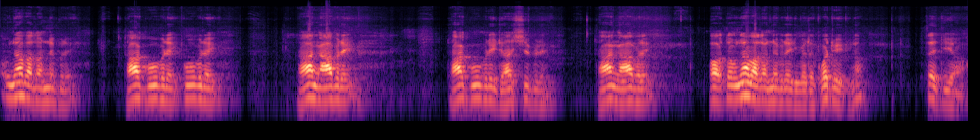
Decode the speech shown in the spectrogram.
တုံညပါတော့2ပရိဒါ9ပရိ9ပရိဒါ9ပရိဒါ9ပရိဒါ10ပရိဒါ9ပရိ ဟောတုံညပါတော့2ပရိဒီမှာတစ်ခွက်တွေ့ပြီနော်သက်ကြည့်အောင်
